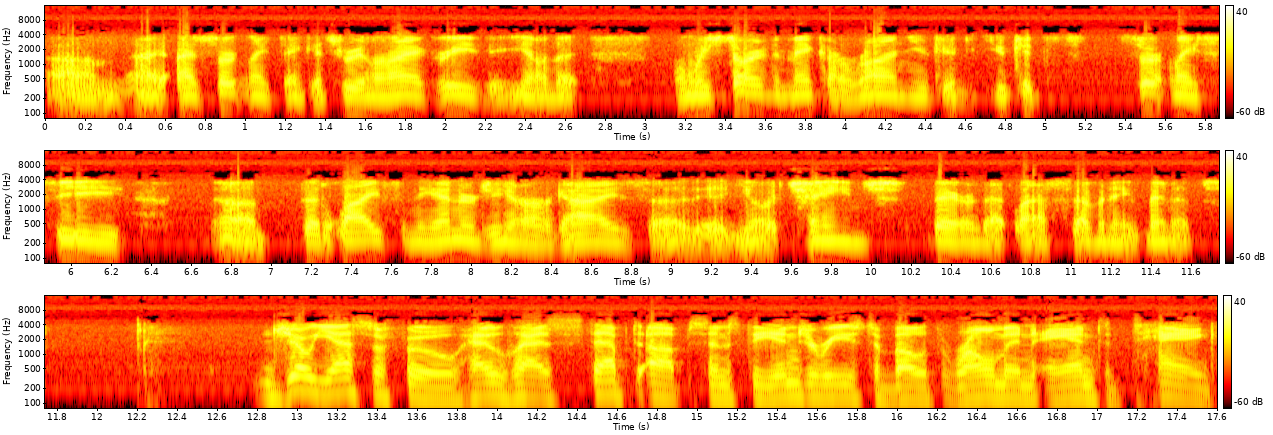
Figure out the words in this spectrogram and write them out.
um, I, I certainly think it's real, and I agree that you know that when we started to make our run, you could you could certainly see uh, the life and the energy in our guys. Uh, it, you know, it changed there that last seven eight minutes. Joe Yesufu, who has stepped up since the injuries to both Roman and to Tank,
